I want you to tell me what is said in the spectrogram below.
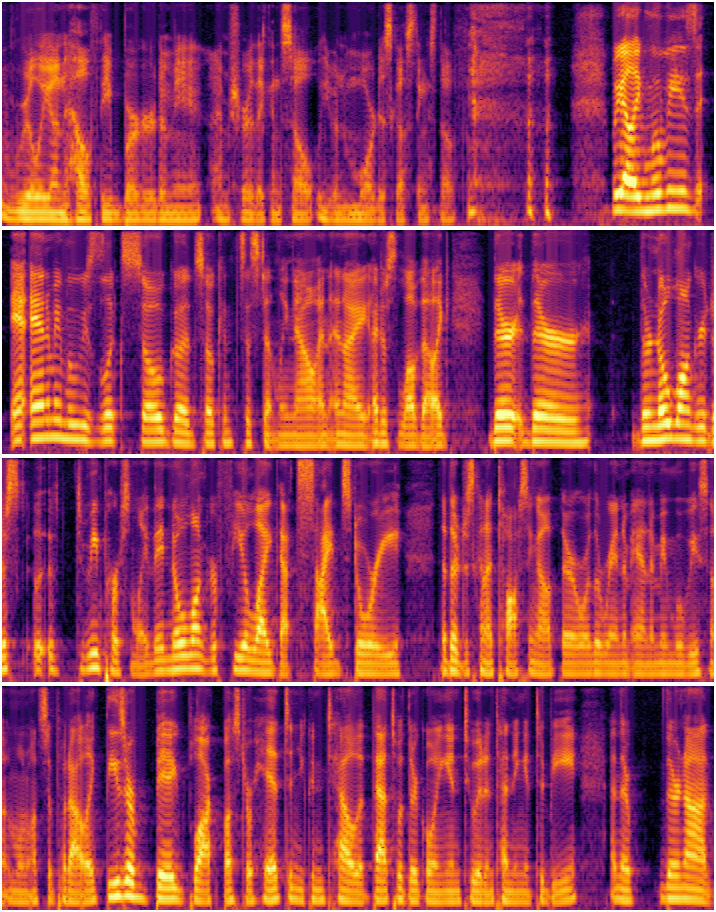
really unhealthy burger to me, I'm sure they can sell even more disgusting stuff. But yeah, like movies, a- anime movies look so good so consistently now, and and I I just love that. Like they're they're they're no longer just uh, to me personally, they no longer feel like that side story that they're just kind of tossing out there or the random anime movie someone wants to put out. Like these are big blockbuster hits, and you can tell that that's what they're going into it, intending it to be, and they're they're not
